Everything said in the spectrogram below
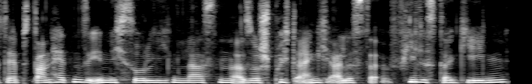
selbst dann hätten sie ihn nicht so liegen lassen. Also spricht eigentlich alles da, vieles dagegen.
